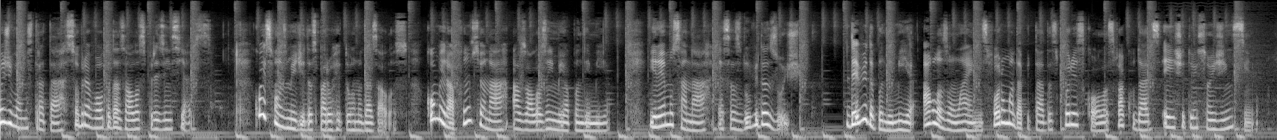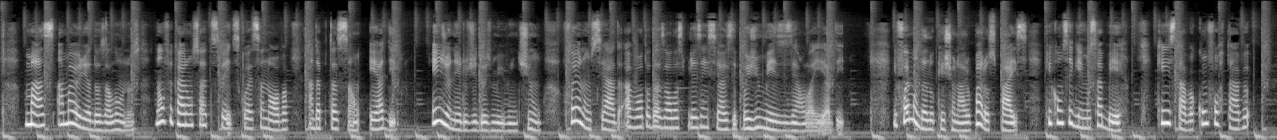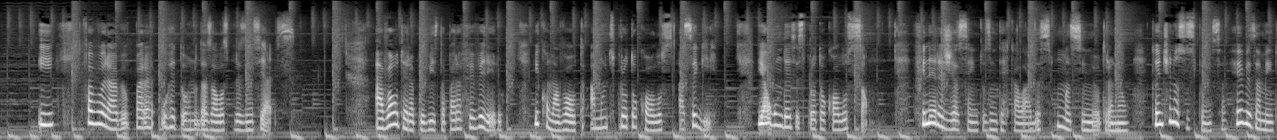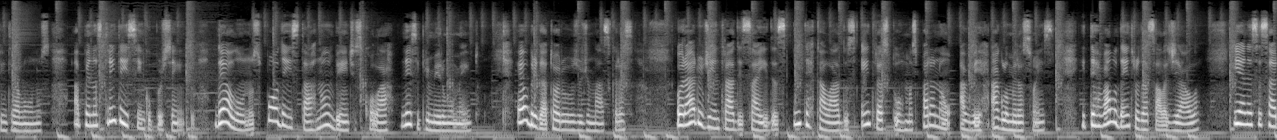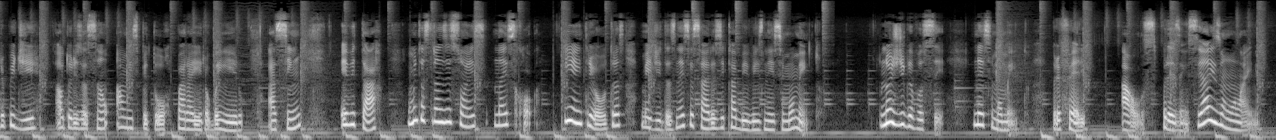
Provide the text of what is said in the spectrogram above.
Hoje vamos tratar sobre a volta das aulas presenciais. Quais são as medidas para o retorno das aulas? Como irá funcionar as aulas em meio à pandemia? Iremos sanar essas dúvidas hoje. Devido à pandemia, aulas online foram adaptadas por escolas, faculdades e instituições de ensino. Mas a maioria dos alunos não ficaram satisfeitos com essa nova adaptação EAD. Em janeiro de 2021, foi anunciada a volta das aulas presenciais depois de meses em aula EAD. E foi mandando o questionário para os pais que conseguimos saber quem estava confortável e favorável para o retorno das aulas presenciais. A volta era prevista para fevereiro, e com a volta há muitos protocolos a seguir. E alguns desses protocolos são: fileiras de assentos intercaladas, uma sim e outra não, cantina suspensa, revezamento entre alunos. Apenas 35% de alunos podem estar no ambiente escolar nesse primeiro momento. É obrigatório o uso de máscaras. Horário de entrada e saídas intercalados entre as turmas para não haver aglomerações. Intervalo dentro da sala de aula. E é necessário pedir autorização ao inspetor para ir ao banheiro. Assim, evitar muitas transições na escola, e entre outras medidas necessárias e cabíveis nesse momento. Nos diga você, nesse momento, prefere aulas presenciais ou online?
